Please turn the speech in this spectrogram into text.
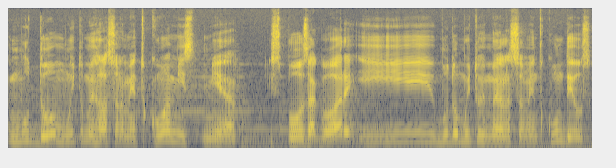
mudou muito o meu relacionamento com a minha, minha esposa agora e mudou muito o meu relacionamento com Deus.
